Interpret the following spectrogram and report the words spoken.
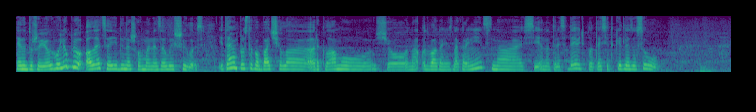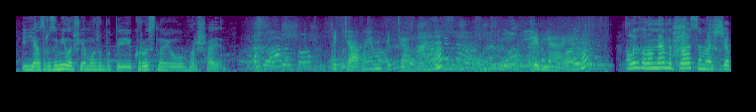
Я не дуже його люблю, але це єдине, що в мене залишилось. І там я просто побачила рекламу, що на одвагані знак раніць на Сіна 39 плете сітки для ЗСУ. І я зрозуміла, що я можу бути корисною в Варшаві. Підтягуємо, підтягуємо, рівняємо. Але головне, ми просимо, щоб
